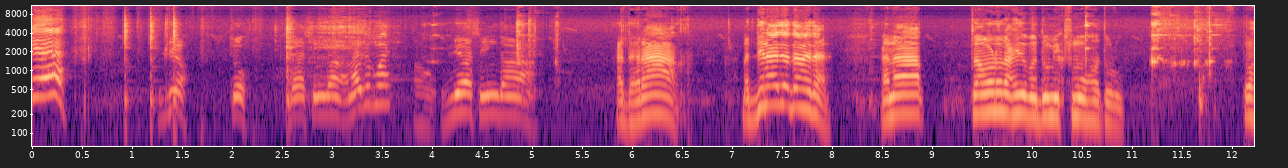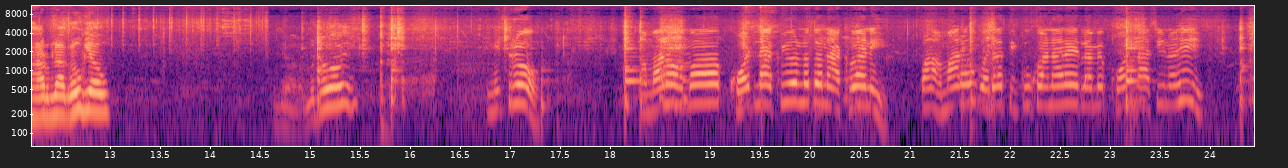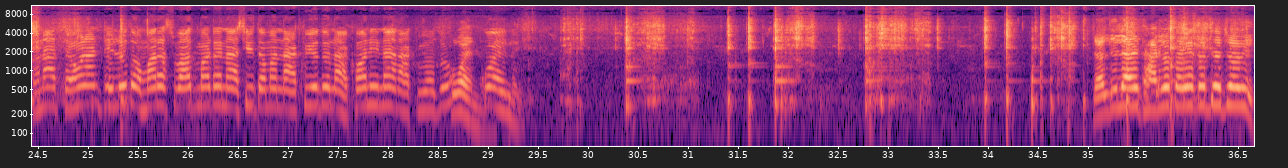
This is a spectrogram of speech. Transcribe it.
લ્યો ચો લે ભાઈ લ્યો આ ધરાક. બધી નાખી દો તમે તાર. અને આ ચવાણું નાખી દો બધું મિક્સમાં હો થોડું તો સારું લાગે હું કેવું? બધું મિત્રો અમારો આમાં ખોટ નાખવી હોય તો નાખવાની. પણ અમારે એવું બધા તીખું ખાનારા એટલે અમે ખોટ નાસી નહીં. અને આ ચવણા ઠેલો તો અમારા સ્વાદ માટે નાસી તમારે નાખવી હોય તો નાખવાની ના નાખવી હોય તો કોઈ નહીં. જલ્દી લાવી આવી થાળીઓ તૈયાર કરી દેજો હવે.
